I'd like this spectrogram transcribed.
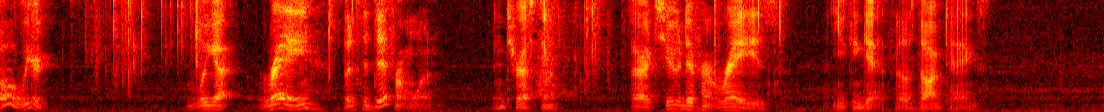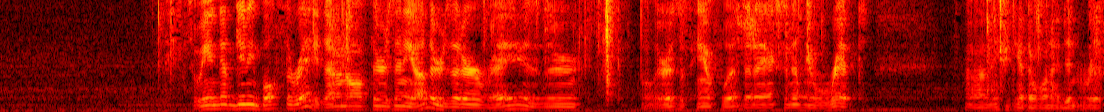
Oh, weird we got Rey, but it's a different one. Interesting. There are two different Reys you can get for those dog tags. So we end up getting both the Reys. I don't know if there's any others that are Rey. Is there... Well, there is a pamphlet that I accidentally ripped. Uh, maybe the other one I didn't rip.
